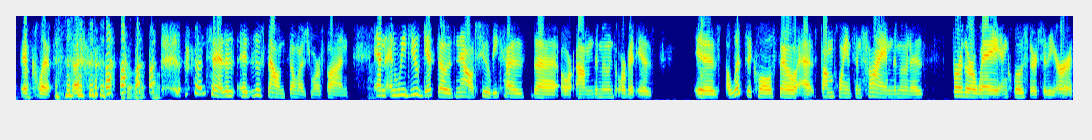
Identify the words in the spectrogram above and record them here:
eclipse. To- it just sounds so much more fun, and and we do get those now too because the or um, the moon's orbit is is elliptical. So at some points in time, the moon is further away and closer to the Earth.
